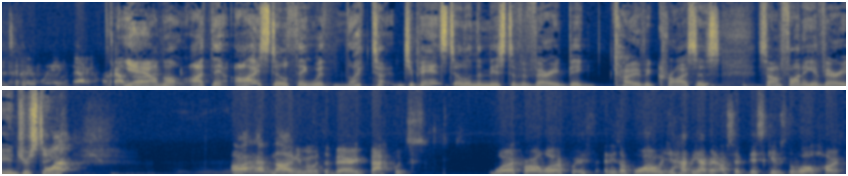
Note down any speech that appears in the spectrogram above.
it's gonna be weird without a crowd. Yeah, though. I'm not. I think I still think with like t- Japan's still in the midst of a very big COVID crisis, so I'm finding it very interesting. I, I had an argument with a very backwards worker I work with, and he's like, "Why would you have be having?" it?" I said, "This gives the world hope.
